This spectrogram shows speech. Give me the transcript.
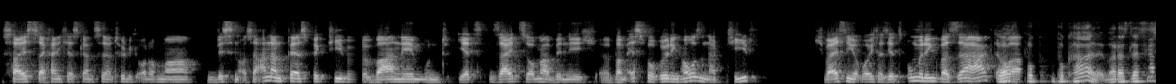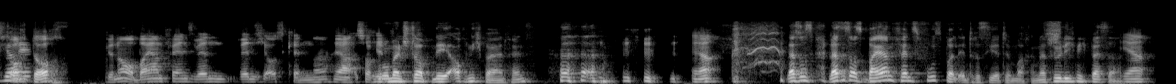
Das heißt, da kann ich das Ganze natürlich auch noch mal ein bisschen aus einer anderen Perspektive wahrnehmen. Und jetzt seit Sommer bin ich äh, beim SV Rödinghausen aktiv. Ich weiß nicht, ob euch das jetzt unbedingt was sagt. Doch, aber Pokal. War das letztes Jahr? Doch, doch. Genau, Bayern-Fans werden, werden sich auskennen. Ne? Ja, ist auf jeden Moment, stopp. Nee, auch nicht Bayern-Fans. ja. Lass uns, lass uns aus Bayern-Fans Fußballinteressierte machen. Natürlich mich besser. Ja,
